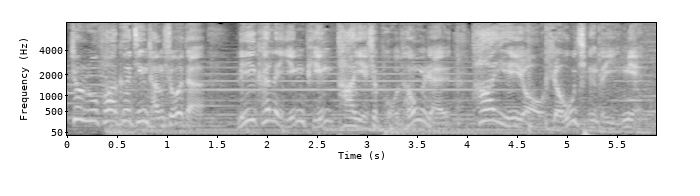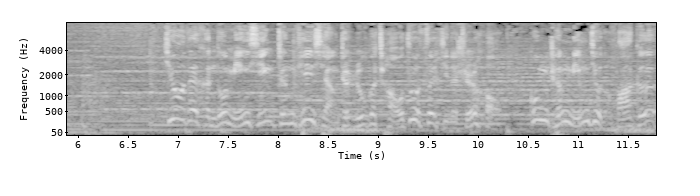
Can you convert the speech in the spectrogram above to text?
正如发哥经常说的，离开了荧屏，他也是普通人，他也有柔情的一面。就在很多明星整天想着如何炒作自己的时候，功成名就的发哥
